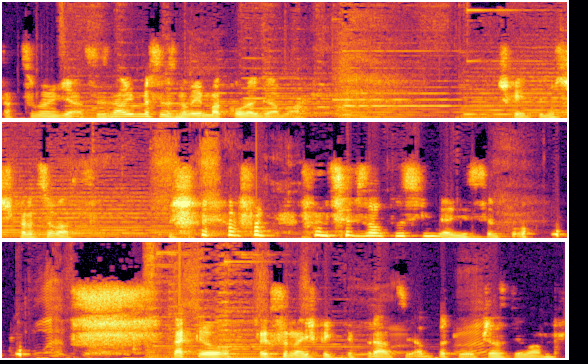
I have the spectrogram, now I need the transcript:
Tak co budeme dělat? Seznámíme se s novýma kolegama. Počkej, ty musíš pracovat. on, on si vzal tu snídaní sebou. tak jo, tak se najíš pěkně v práci. Já to taky občas dělám.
